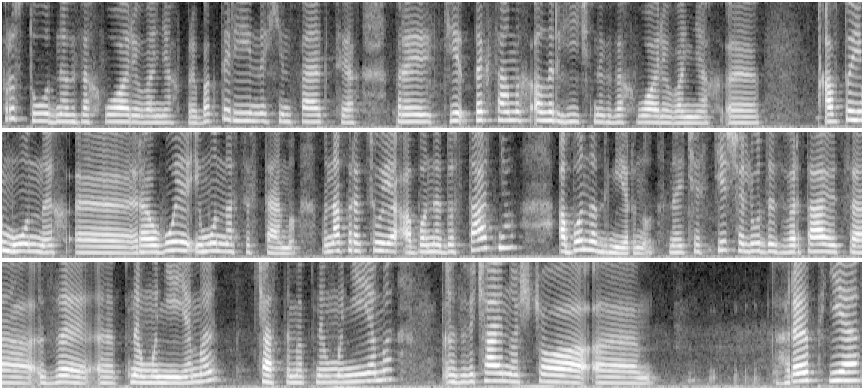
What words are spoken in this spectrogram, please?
простудних захворюваннях, при бактерійних інфекціях, при ті, тих самих алергічних захворюваннях. Е, Автоімунних е, реагує імунна система. Вона працює або недостатньо, або надмірно. Найчастіше люди звертаються з е, пневмоніями, частими пневмоніями. Звичайно, що е, грип є.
